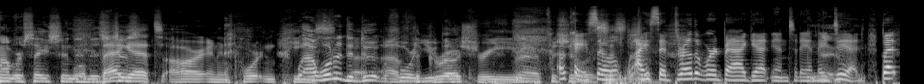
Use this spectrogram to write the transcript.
conversation. Well, baguettes just, are an important piece. Well, I wanted to do it before the you grocery. okay, so system. I said throw the word baguette in today, and they yeah. did. But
